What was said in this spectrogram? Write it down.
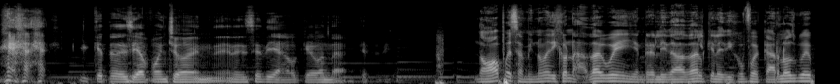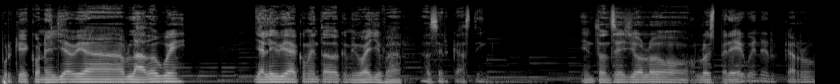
¿Qué te decía Poncho en, ese día o qué onda? ¿Qué te? No, pues a mí no me dijo nada, güey. En realidad al que le dijo fue Carlos, güey, porque con él ya había hablado, güey. Ya le había comentado que me iba a llevar a hacer casting. Entonces yo lo, lo esperé, güey, en el carro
